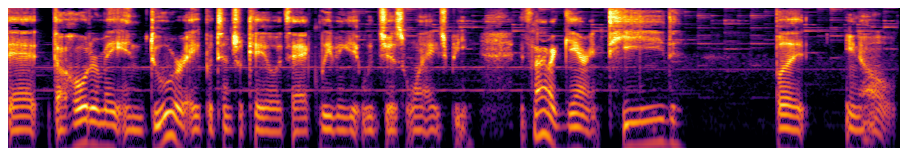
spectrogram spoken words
that the holder may endure a potential KO attack, leaving it with just 1 HP. It's not a guaranteed, but you know,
